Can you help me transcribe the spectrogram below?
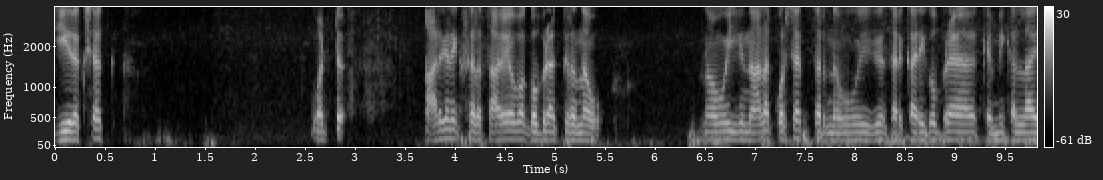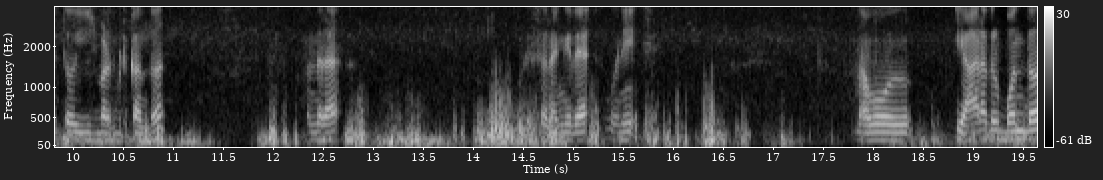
G Rakshak ಒಟ್ಟು ಆರ್ಗ್ಯಾನಿಕ್ ಸರ್ ಸಾವಯವ ಗೊಬ್ಬರ ಹಾಕ್ತಿರೋದು ನಾವು. ನಾವು ಈಗ ನಾಲ್ಕು ವರ್ಷ ಆಯ್ತು ಸರ್ ನಾವು ಈಗ ಸರ್ಕಾರಿ ಗೊಬ್ಬರ ಕೆಮಿಕಲ್ ಆಯಿತು ಯೂಸ್ ಮಾಡೋದು ಬಿಟ್ಕೊಂಡು. ಅಂದ್ರೆ ನೋಡಿ ಸರ್ ಹಂಗಿದೆ ಗೊನಿ ನಾವು ಯಾರಾದರೂ ಬಂದು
